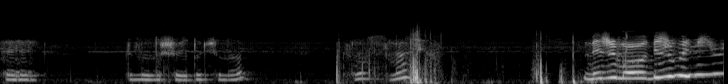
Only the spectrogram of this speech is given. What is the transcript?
Хе-хе. Думаю, ну що йдуть сюди. Ось нафіг. Біжимо, біжимо, біжимо.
